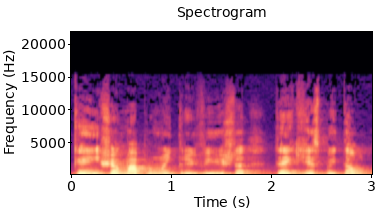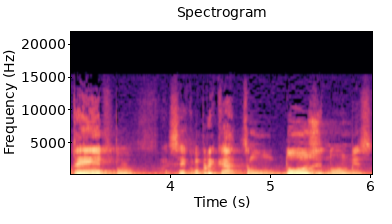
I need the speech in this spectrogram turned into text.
Quem chamar para uma entrevista tem que respeitar o tempo. Vai ser complicado. São 12 nomes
